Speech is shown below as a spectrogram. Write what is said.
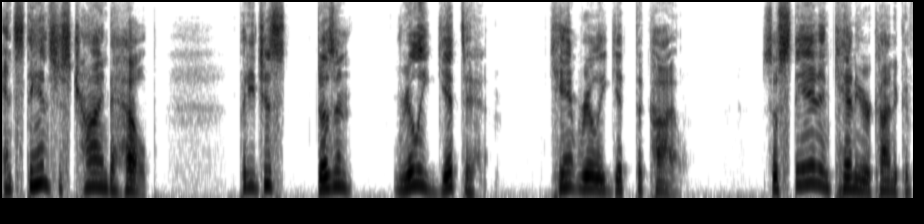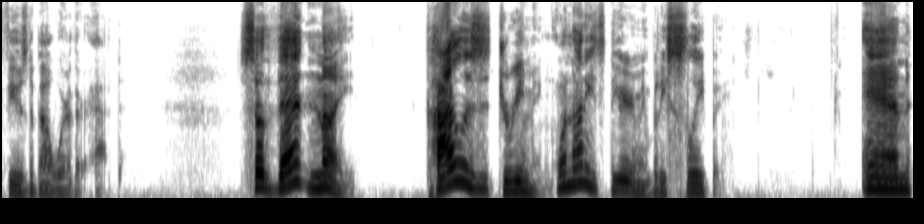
And Stan's just trying to help, but he just doesn't really get to him. Can't really get to Kyle. So Stan and Kenny are kind of confused about where they're at. So that night, Kyle is dreaming. Well, not he's dreaming, but he's sleeping. And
